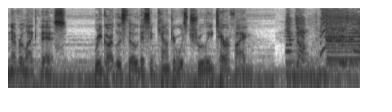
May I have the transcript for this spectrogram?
never like this. Regardless though this encounter was truly terrifying, I don't know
